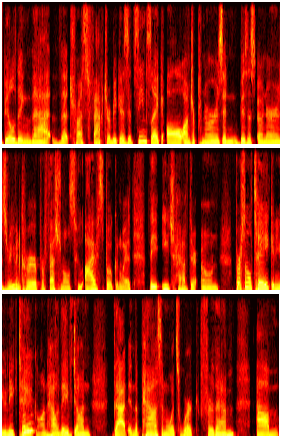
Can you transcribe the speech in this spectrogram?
building that that trust factor because it seems like all entrepreneurs and business owners or even career professionals who I've spoken with they each have their own personal take and unique take mm-hmm. on how they've done that in the past and what's worked for them um,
